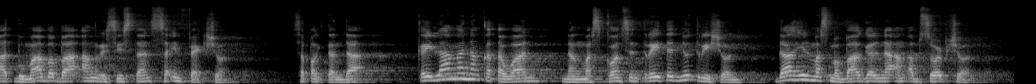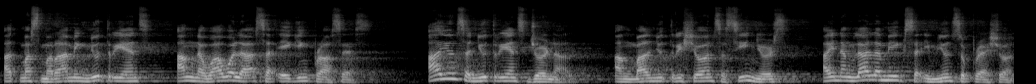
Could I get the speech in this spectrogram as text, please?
at bumababa ang resistance sa infection. Sa pagtanda, kailangan ng katawan ng mas concentrated nutrition dahil mas mabagal na ang absorption at mas maraming nutrients ang nawawala sa aging process. Ayon sa Nutrients Journal, ang malnutrition sa seniors ay nanglalamig sa immune suppression,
